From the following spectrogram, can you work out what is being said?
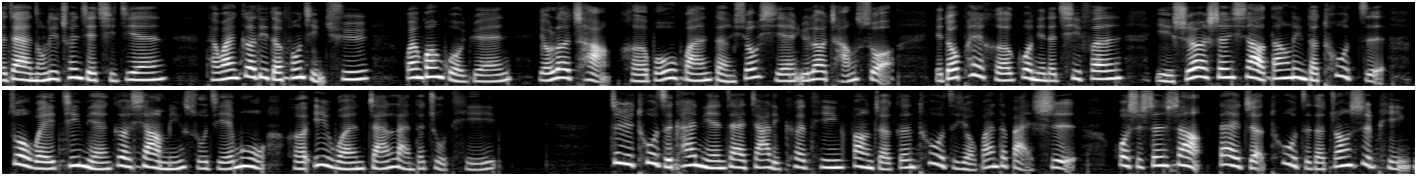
而在农历春节期间，台湾各地的风景区、观光果园、游乐场和博物馆等休闲娱乐场所。也都配合过年的气氛，以十二生肖当令的兔子作为今年各项民俗节目和艺文展览的主题。至于兔子开年在家里客厅放着跟兔子有关的摆饰，或是身上带着兔子的装饰品，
